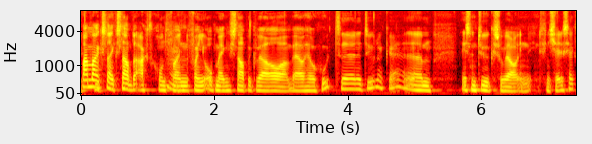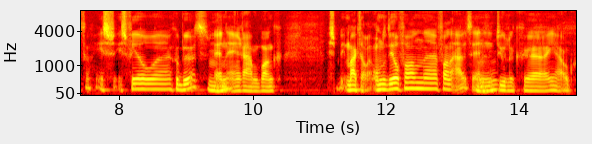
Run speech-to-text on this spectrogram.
maar, maar ik, snap, ik snap de achtergrond van, van je opmerking snap ik wel, wel heel goed uh, natuurlijk. Hè. Um, is natuurlijk zowel in, in, de financiële sector is, is veel gebeurd. Mm -hmm. en, en Rabobank maakt daar onderdeel van, uh, van uit. En mhm. natuurlijk uh, ja, ook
